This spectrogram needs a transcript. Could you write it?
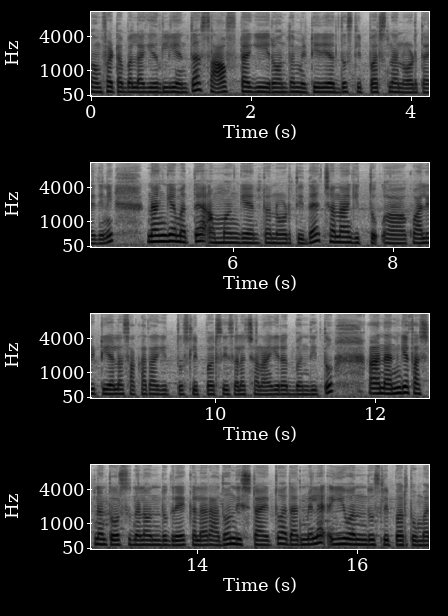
ಕಂಫರ್ಟಬಲ್ ಆಗಿರಲಿ ಅಂತ ಸಾಫ್ಟಾಗಿ ಇರೋವಂಥ ಮೆಟೀರಿಯಲ್ದು ಸ್ಲಿಪ್ಪರ್ಸ್ನ ನೋಡ್ತಾ ಇದ್ದೀನಿ. ನನಗೆ ಮತ್ತು ಅಮ್ಮಂಗೆ ಅಂತ ನೋಡ್ತಿದ್ದೆ. ಚೆನ್ನಾಗಿತ್ತು. ಕ್ವಾಲಿಟಿ ಎಲ್ಲ ಸಖತ್ತಾಗಿತ್ತು ಸ್ಲಿಪ್ಪರ್ಸ್ ಈ ಸಲ ಚೆನ್ನಾಗಿರೋದು ಬಂದಿತ್ತು. ನನಗೆ ಫಸ್ಟ್ ನಾನು ತೋರಿಸಿದ್ನಲ್ಲ ಒಂದು ಗ್ರೇ ಕಲರ್ ಅದೊಂದು ಇಷ್ಟ ಆಯಿತು. ಅದಾದಮೇಲೆ ಈ ಒಂದು ಸ್ಲಿಪ್ಪರ್ ತುಂಬಾ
